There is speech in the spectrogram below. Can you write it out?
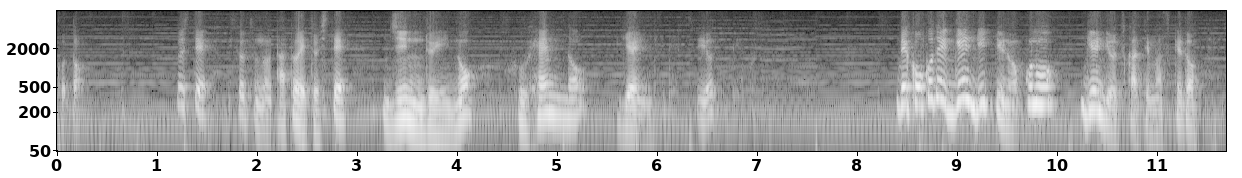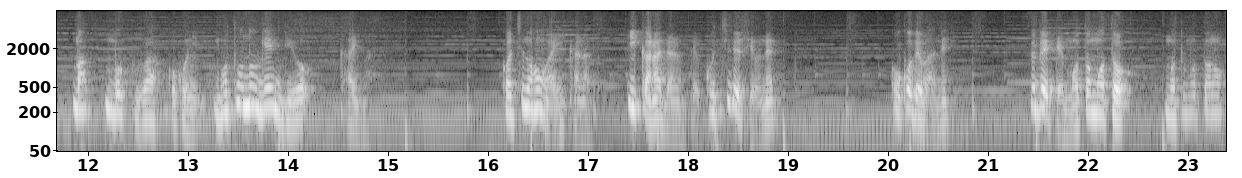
こと。そして一つの例えとして人類の普遍の原理ですよ。でここで原理っていうのはこの原理を使ってますけど、まあ、僕はここに元の原理を使います。こっちの方がいいかなと。いいかなじゃなくてこっちですよね。ここではね全てもともともともとの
